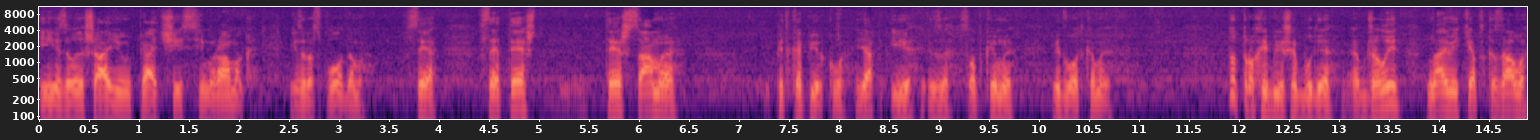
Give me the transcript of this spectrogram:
і залишаю 5-6-7 рамок із розплодом. Все, все те, ж, те ж саме під копірку, як і з слабкими відводками. Тут трохи більше буде бджоли, навіть я б сказав,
